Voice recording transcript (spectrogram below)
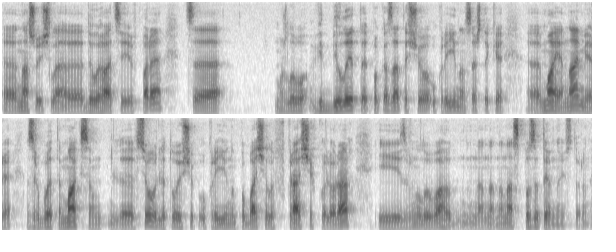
е, нашої е, делегації в ПАРЕ, це можливо, відбілити, показати, що Україна все ж таки е, має наміри зробити максимум для всього для того, щоб Україну побачили в кращих кольорах і звернули увагу на, на, на нас з позитивної сторони.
